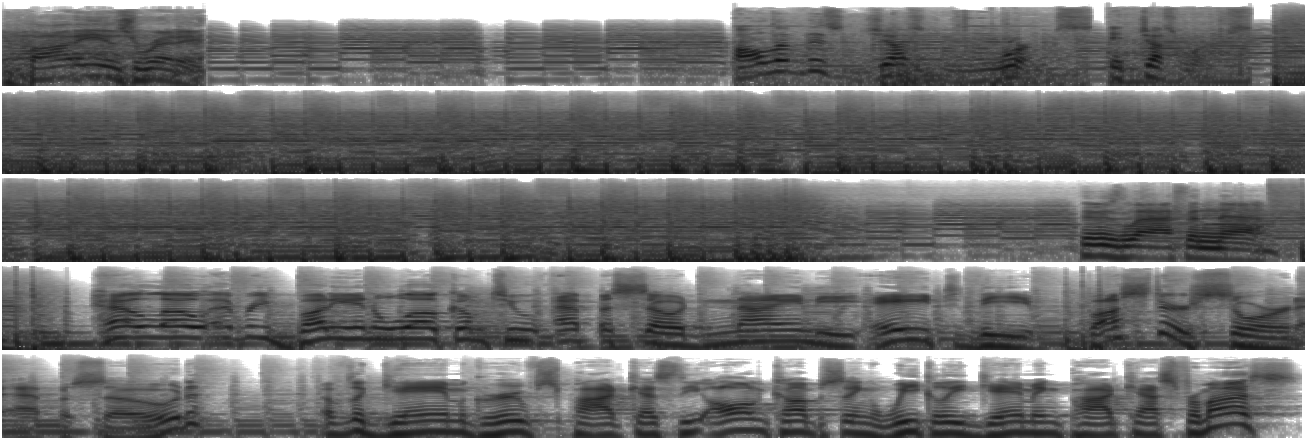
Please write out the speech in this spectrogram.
My body is ready. All of this just works. It just works. Who's laughing now? Hello, everybody, and welcome to episode 98, the Buster Sword episode of the Game Groofs podcast, the all encompassing weekly gaming podcast from us,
